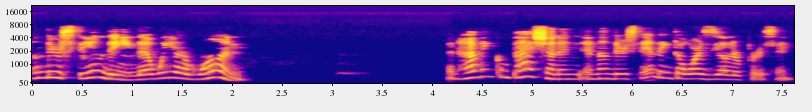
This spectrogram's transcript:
understanding that we are one and having compassion and, and understanding towards the other person.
